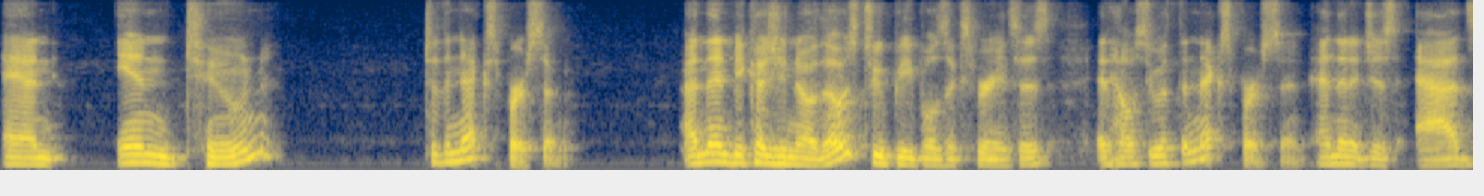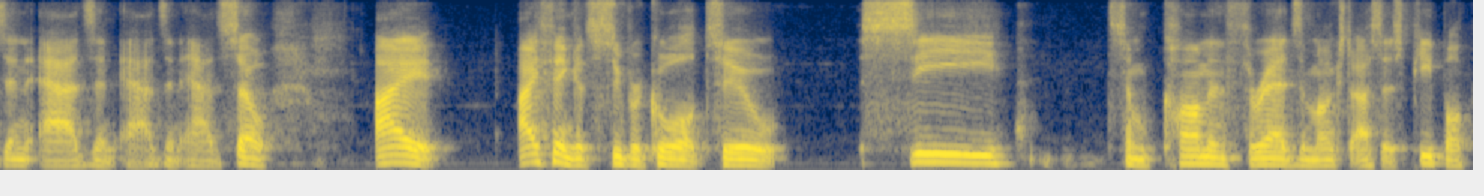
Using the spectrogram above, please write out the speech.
and in tune to the next person. And then because you know those two people's experiences, it helps you with the next person. And then it just adds and adds and adds and adds. So i i think it's super cool to see some common threads amongst us as people.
